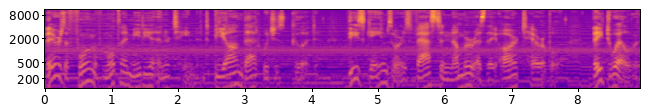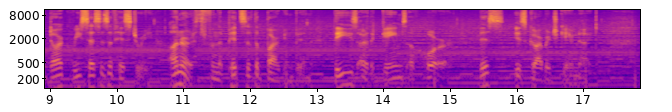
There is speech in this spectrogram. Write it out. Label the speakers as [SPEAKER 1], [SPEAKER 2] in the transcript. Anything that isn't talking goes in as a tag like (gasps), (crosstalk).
[SPEAKER 1] There is a form of multimedia entertainment beyond that which is good. These games are as vast in number as they are terrible. They dwell in the dark recesses of history, unearthed from the pits of the bargain bin. These are the games of horror. This is Garbage Game Night.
